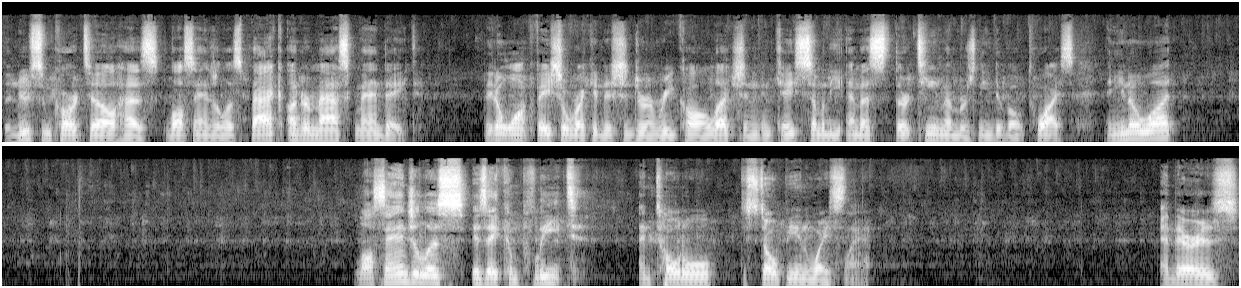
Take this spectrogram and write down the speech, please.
the Newsom cartel has Los Angeles back under mask mandate. They don't want facial recognition during recall election in case some of the MS-13 members need to vote twice. And you know what? Los Angeles is a complete and total dystopian wasteland. And there is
